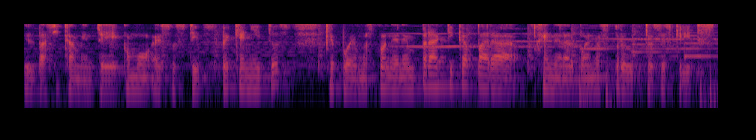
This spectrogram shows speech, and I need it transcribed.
Es básicamente como esos tips pequeñitos que podemos poner en práctica para generar buenos productos escritos.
